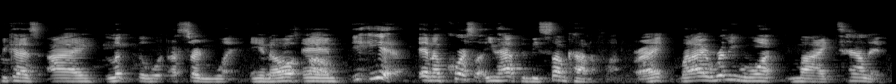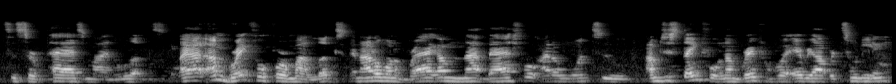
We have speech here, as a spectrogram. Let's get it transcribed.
because I look the, a certain way, you know. And yeah, and of course like, you have to be some kind of funny, right? But I really want my talent to surpass my looks. Like, I, I'm grateful for my looks, and I don't want to brag. I'm not bashful. I don't want to. I'm just thankful, and I'm grateful for every opportunity.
